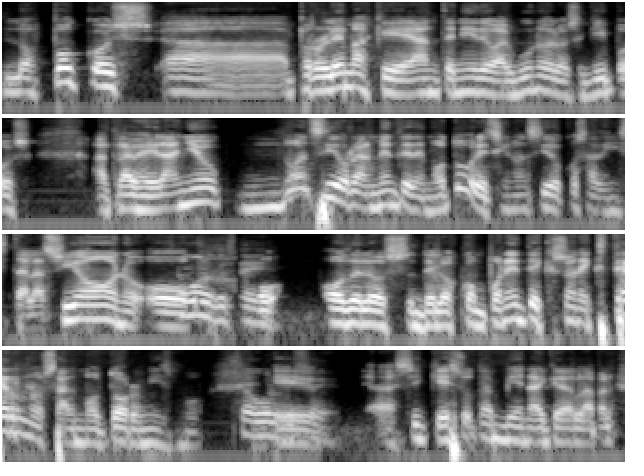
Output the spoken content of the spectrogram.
los pocos ah, problemas que han tenido algunos de los equipos a través del año no han sido realmente de motores, sino han sido cosas de instalación o, de, los, de los componentes que son externos al motor mismo. Eh, así que eso también hay que dar la palabra.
